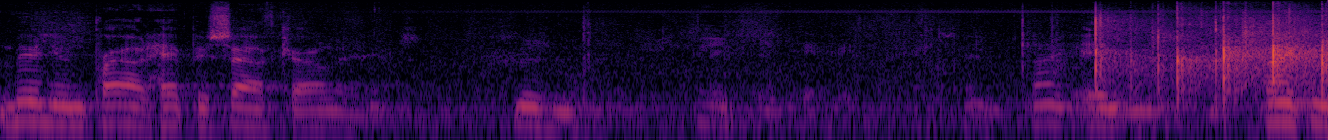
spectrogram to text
million proud, happy South Carolinians. Ms. Moore. Thank you.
